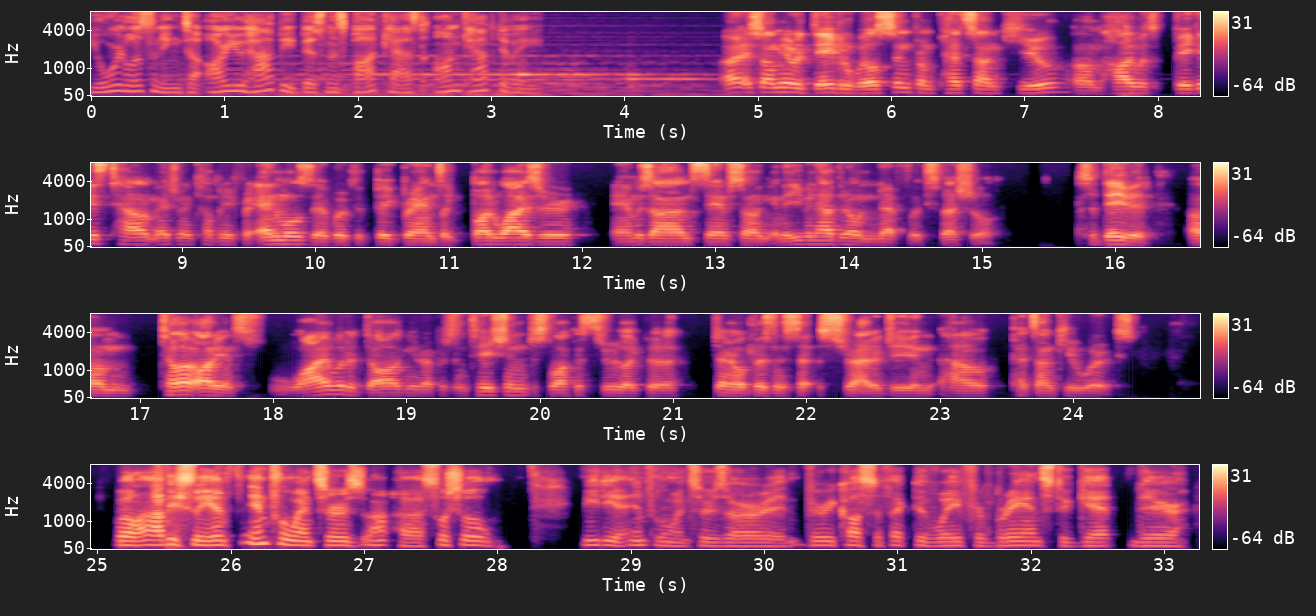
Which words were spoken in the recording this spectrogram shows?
You're listening to Are You Happy Business Podcast on Captivate. All right, so I'm here with David Wilson from Pets on Q, um, Hollywood's biggest talent management company for animals. They've worked with big brands like Budweiser, Amazon, Samsung, and they even have their own Netflix special. So, David, um, tell our audience why would a dog need representation? Just walk us through like the general business strategy and how Pets on Q works. Well, obviously, influencers, uh, uh, social media influencers are a very cost effective way for brands to get their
